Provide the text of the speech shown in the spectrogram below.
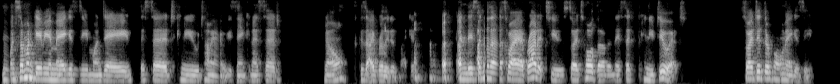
when someone gave me a magazine one day, they said, "Can you tell me what you think?" And I said, "No," because I really didn't like it. and they said, "No, that's why I brought it to you." So I told them, and they said, "Can you do it?" So I did their whole magazine,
